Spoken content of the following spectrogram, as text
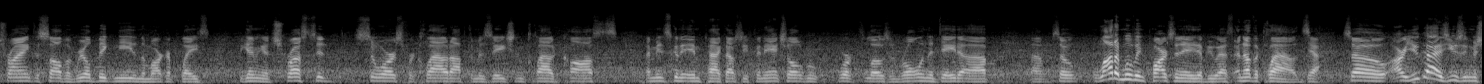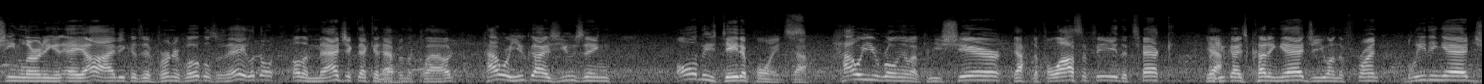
trying to solve a real big need in the marketplace, becoming a trusted source for cloud optimization, cloud costs. I mean, it's going to impact obviously financial workflows and rolling the data up. Um, so a lot of moving parts in AWS and other clouds. Yeah. So are you guys using machine learning and AI? Because if Werner Vogel says, hey, look at all, all the magic that can yeah. happen in the cloud, how are you guys using all these data points? Yeah. How are you rolling them up? Can you share yeah. the philosophy, the tech, yeah. Are you guys cutting edge? Are you on the front bleeding edge?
